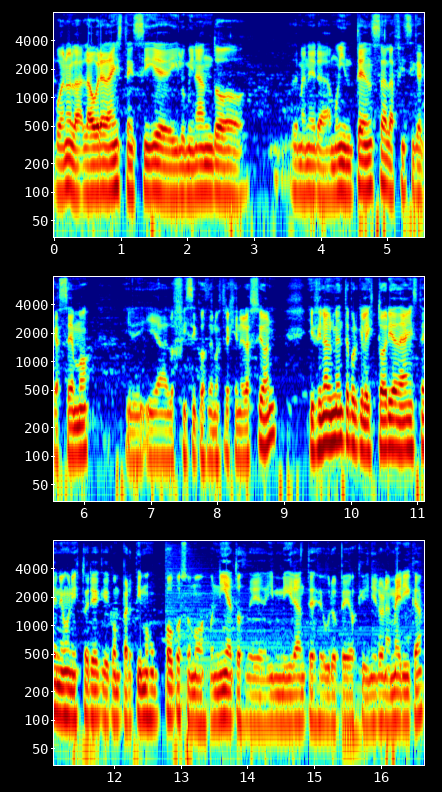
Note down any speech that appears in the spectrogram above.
bueno, la, obra de Einstein sigue iluminando de manera muy intensa la física que hacemos y, a los físicos de nuestra generación. Y finalmente porque la historia de Einstein es una historia que compartimos un poco, somos nietos de inmigrantes europeos que vinieron a América,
